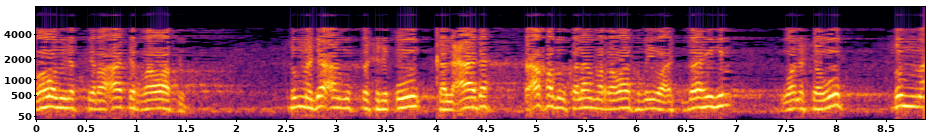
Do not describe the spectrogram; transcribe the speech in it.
وهو من افتراءات الروافض. ثم جاء المستشرقون كالعادة فأخذوا كلام الروافض وأشباههم ونشروه ثم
